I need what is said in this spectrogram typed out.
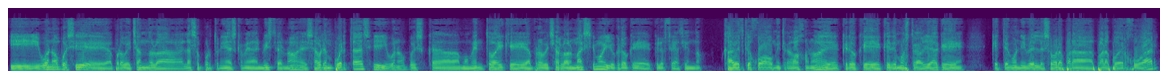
Y bueno, pues sí, eh, aprovechando la- las oportunidades que me da el míster, ¿no? Eh, Se abren puertas y bueno, pues cada momento hay que aprovecharlo al máximo y yo creo que, que lo estoy haciendo. Cada vez que juego hago mi trabajo, ¿no? Eh, creo que, que he demostrado ya que, que tengo nivel de sobra para, para poder jugar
